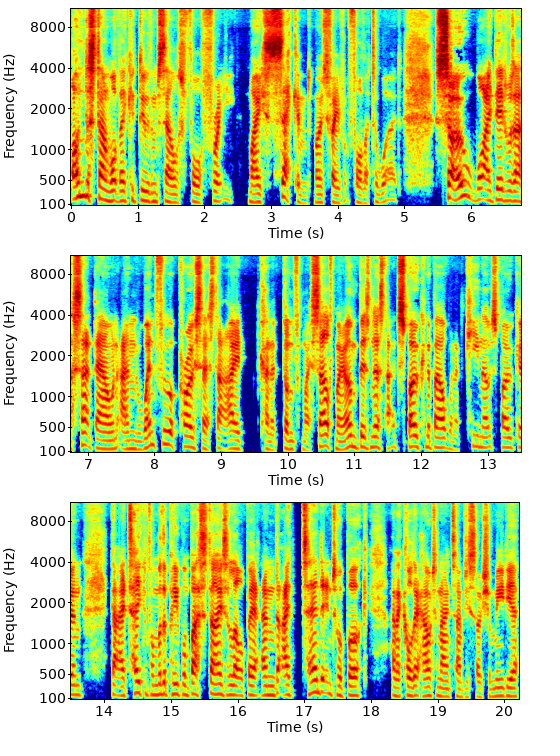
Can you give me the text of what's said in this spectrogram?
understand what they could do themselves for free. My second most favorite four letter word. So, what I did was I sat down and went through a process that I kind of done for myself, my own business that I'd spoken about when I'd keynote spoken, that I'd taken from other people, and bastardized a little bit, and I turned it into a book and I called it How to Nine Times Your Social Media.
